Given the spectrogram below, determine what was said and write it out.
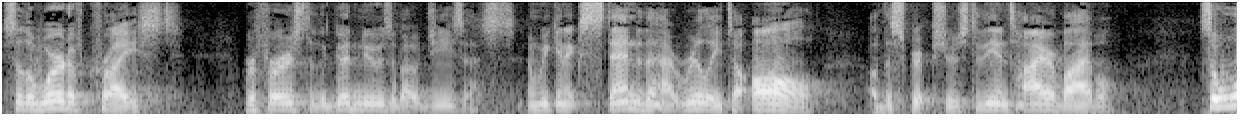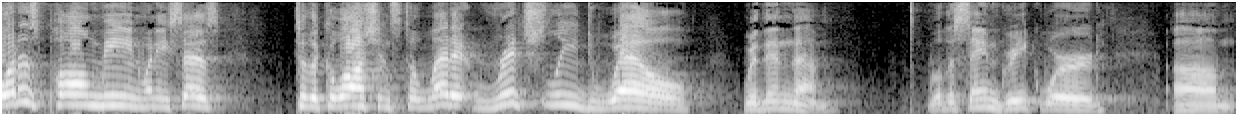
So the word of Christ refers to the good news about Jesus. And we can extend that really to all of the scriptures, to the entire Bible. So, what does Paul mean when he says, to the Colossians to let it richly dwell within them. Well, the same Greek word um,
